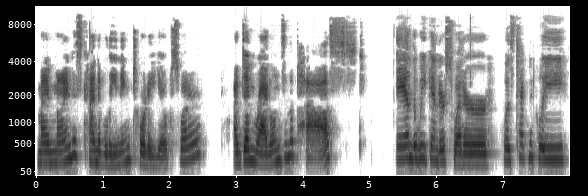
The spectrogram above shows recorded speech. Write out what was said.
My mind is kind of leaning toward a yoke sweater. I've done raglans in the past, and the weekender sweater was technically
